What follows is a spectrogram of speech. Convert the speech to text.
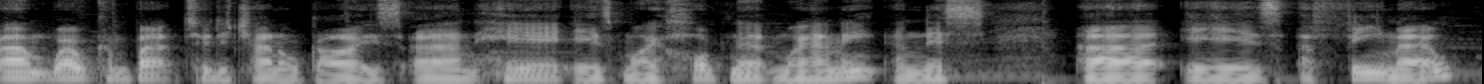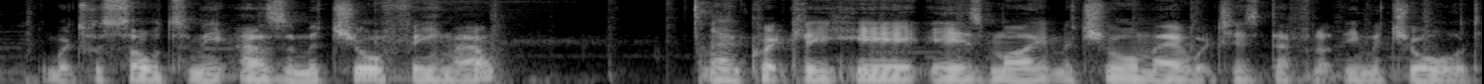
and welcome back to the channel guys. And here is my Hogna Miami and this uh, is a female which was sold to me as a mature female. And quickly here is my mature male which is definitely matured.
